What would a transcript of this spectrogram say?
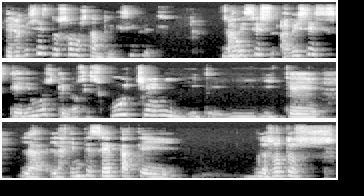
Pero a veces no somos tan flexibles. A, veces, a veces queremos que nos escuchen y, que, la, gente sepa que nosotros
